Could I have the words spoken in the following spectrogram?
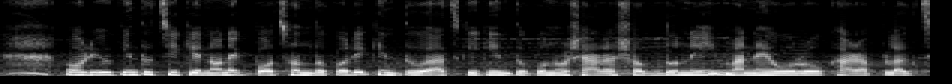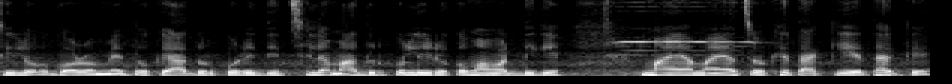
ওরিও কিন্তু চিকেন অনেক পছন্দ করে, কিন্তু আজকে কিন্তু কোনো সারা শব্দ নেই। মানে ওরও খারাপ লাগছিল গরমে তোকে আদর করে দিচ্ছিলাম। আদর করলে এরকম আমার দিকে মায়া মায়া চোখে তাকিয়ে থাকে।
